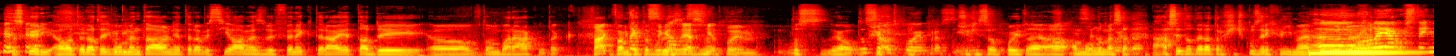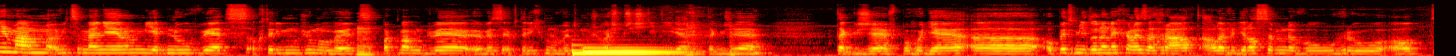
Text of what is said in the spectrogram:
To je skvělý, ale teda teď momentálně teda vysíláme z wi která je tady uh, v tom baráku, tak Fakt? doufám, Tak že to bude... Já se, já se s ní odpojím. To, jo, To se všich, odpojí, prosím. všichni se odpojíte a, a se modlíme se. odpojte. A asi to teda trošičku zrychlíme, Uh, protože... ale já už stejně mám víceméně jenom jednu věc, o který můžu mluvit. Hmm. Pak mám dvě věci, o kterých mluvit můžu až příští týden, takže, takže v pohodě. Uh, opět mě to nenechali zahrát, ale viděla jsem novou hru od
